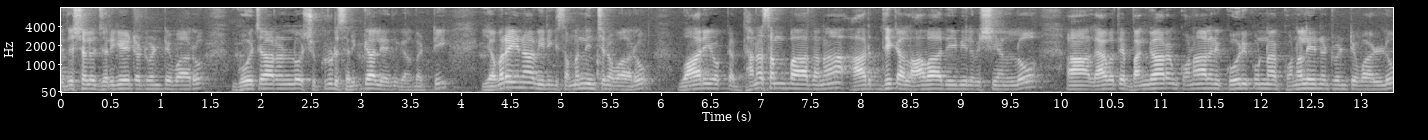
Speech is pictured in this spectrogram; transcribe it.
విదశలు జరిగేటటువంటి వారు గోచారంలో శుక్రుడు సరిగ్గా లేదు కాబట్టి ఎవరైనా వీరికి సంబంధించిన వారు వారి యొక్క ధన సంపాదన ఆర్థిక లావాదేవీల విషయంలో లేకపోతే బంగారం కొనాలని కోరుకున్నా కొనలేనటువంటి వాళ్ళు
